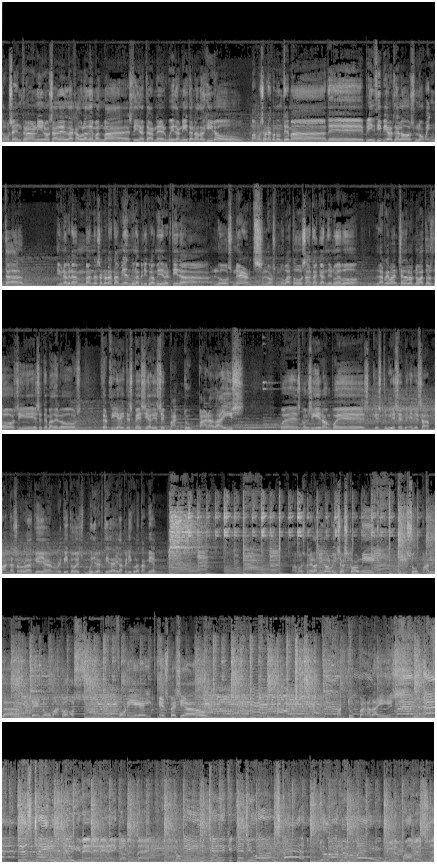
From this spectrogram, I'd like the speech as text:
Nos entran y nos salen la jaula de Mad Max. Tina Turner, We Don't Need Another Hero. Vamos ahora con un tema de principios de los 90. De una gran banda sonora también, de una película muy divertida. Los nerds, los novatos atacan de nuevo. La revancha de los novatos 2 y ese tema de los 38 Special y ese Back to Paradise pues consiguieron pues que estuviesen en esa banda sonora que ya repito es muy divertida y la película también. Vamos con el amigo Luis Skolnick y su banda de novatos. 48 Special. Back to Paradise. Promised land.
